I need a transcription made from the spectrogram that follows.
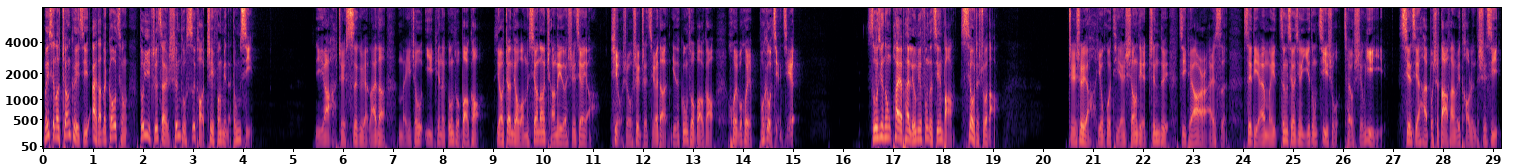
没想到张可以及艾达的高层都一直在深度思考这方面的东西。你呀，这四个月来的每周一篇的工作报告。要占掉我们相当长的一段时间呀，有时候甚至觉得你的工作报告会不会不够简洁？苏京东拍了拍刘明峰的肩膀，笑着说道：“只是呀，用户体验商店针对 GPRS、CDMA 增强型移动技术才有使用意义，先前还不是大范围讨论的时机。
